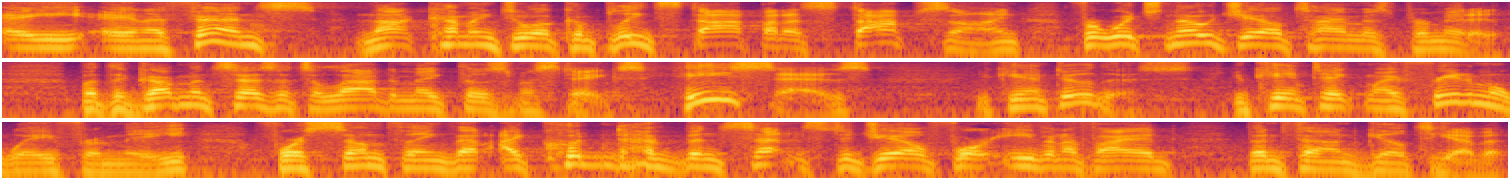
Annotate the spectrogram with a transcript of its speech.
a, an offense not coming to a complete stop at a stop sign for which no jail time is permitted. But the government says it's allowed to make those mistakes. He says you can't do this. You can't take my freedom away from me for something that I couldn't have been sentenced to jail for even if I had been found guilty of it.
